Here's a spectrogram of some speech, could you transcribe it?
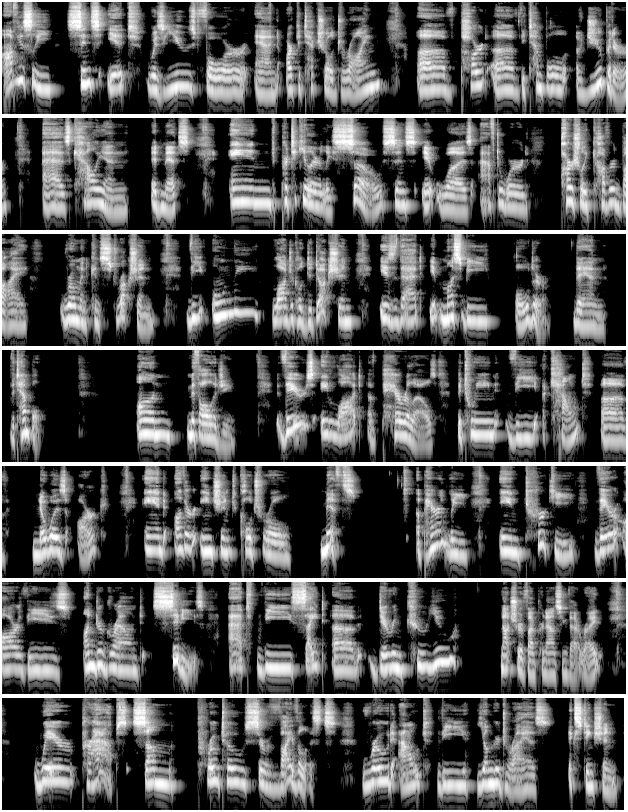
obviously, since it was used for an architectural drawing of part of the Temple of Jupiter, as Kalayan admits, and particularly so since it was afterward partially covered by Roman construction, the only logical deduction is that it must be older than the temple. On mythology, there's a lot of parallels between the account of Noah's Ark and other ancient cultural myths. Apparently, in Turkey, there are these underground cities at the site of Derinkuyu, not sure if I'm pronouncing that right, where perhaps some proto survivalists rode out the Younger Dryas extinction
